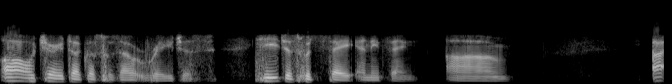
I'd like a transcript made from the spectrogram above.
Oh, Jerry Douglas was outrageous. He just would say anything. Um, I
